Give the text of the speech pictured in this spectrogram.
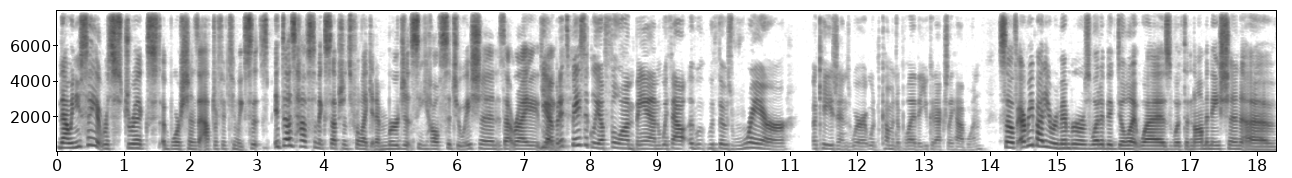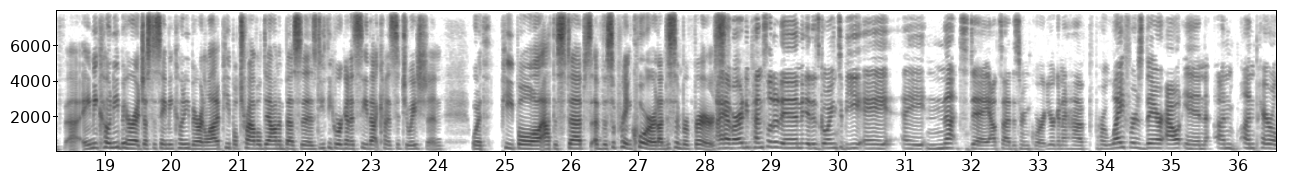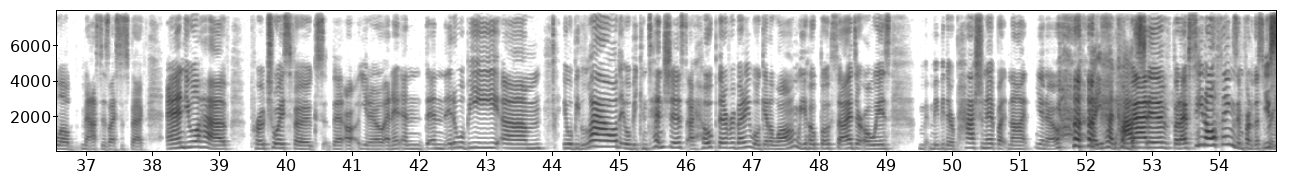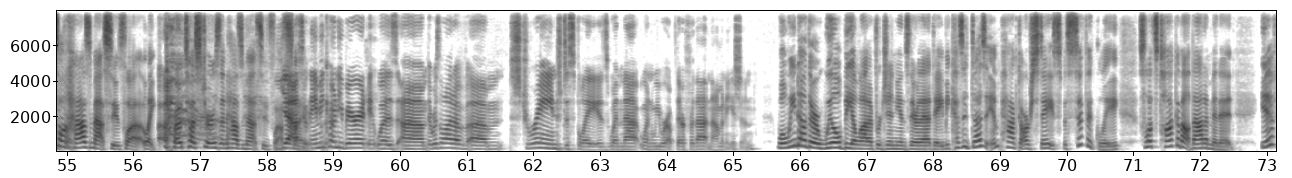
Now, when you say it restricts abortions after 15 weeks, it's- it does have some exceptions for like an emergency health situation. Is that right? Yeah, Like- but it's basically a full-on ban without uh, with those rare occasions where it would come into play that you could actually have one. so if everybody remembers what a big deal it was with the nomination of uh, Amy Coney Barrett, Justice Amy Coney Barrett, and a lot of people traveled down in buses. Do you think we're going to see that kind of situation with people at the steps of the Supreme Court on December 1st? I have already penciled it in. It is going to be a a nuts day outside the Supreme Court. You're going to have pro-lifers there out in un, unparalleled masses, I suspect, and you will have pro-choice folks that are you know and it and and it will be um, it will be loud it will be contentious i hope that everybody will get along we hope both sides are always m- maybe they're passionate but not you know you had combative but i've seen all things in front of the Supreme you saw Court. hazmat suits, la- like protesters in hazmat suits last Yes, time. with Amy Coney Barrett, it was um, there was a lot of um, strange displays when that when we were up there for that nomination. Well, we know there will be a lot of Virginians there that day because it does impact our state specifically. So let's talk about that a minute. If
